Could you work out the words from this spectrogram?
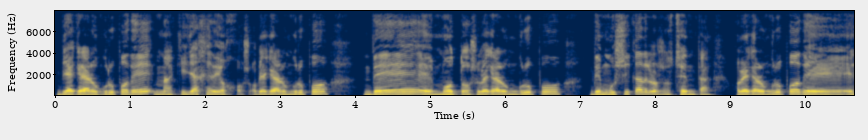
voy a crear un grupo de maquillaje de ojos. O voy a crear un grupo de motos, o voy a crear un grupo de música de los 80, o voy a crear un grupo de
